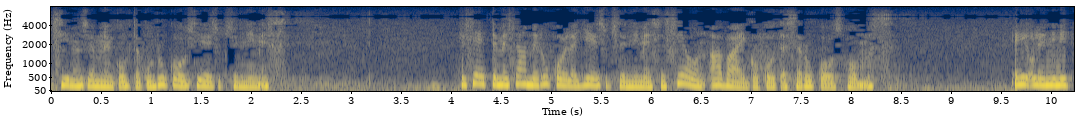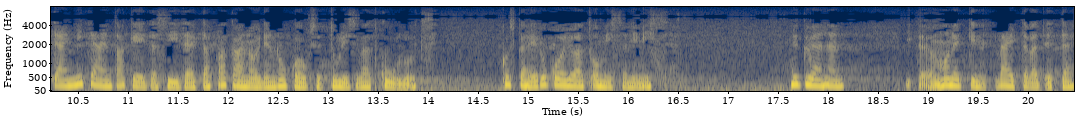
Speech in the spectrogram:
siinä on semmoinen kohta kuin rukous Jeesuksen nimessä. Ja se, että me saamme rukoilla Jeesuksen nimessä, se on avain koko tässä rukoushommassa. Ei ole nimittäin mitään takeita siitä, että pakanoiden rukoukset tulisivat kuuluiksi, koska he rukoilevat omissa nimissään. Nykyäänhän monetkin väittävät, että,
